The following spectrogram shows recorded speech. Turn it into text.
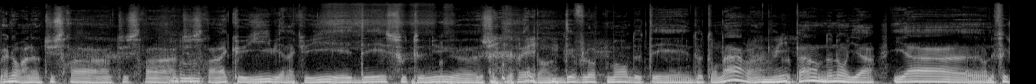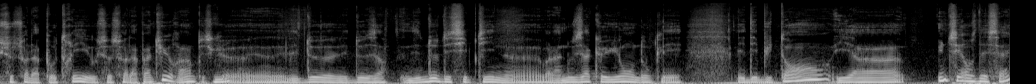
Mais non, Alain, tu seras, tu seras, tu seras accueilli, bien accueilli, aidé, soutenu, euh, je dirais, dans le développement de, tes, de ton art, hein, Oui. quelque part. Non, non, il y a, il y a, en effet, que ce soit la poterie ou que ce soit la peinture, hein, puisque Mm. euh, les, deux, les, deux art- les deux disciplines, euh, voilà, nous accueillons donc les, les débutants. Il y a une séance d'essai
